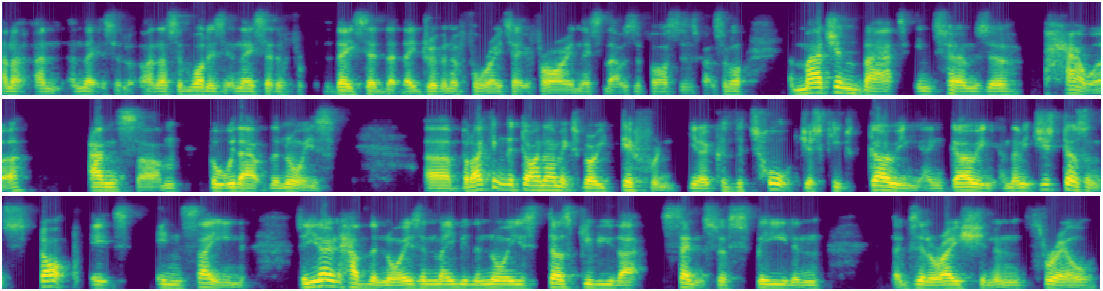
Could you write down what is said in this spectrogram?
and I, and, and they said, and I said, what is it? And they said, they said that they'd driven a 488 Ferrari, and they said that was the fastest car. So, well, imagine that in terms of power and some, but without the noise. Uh, but I think the dynamic's very different, you know, because the torque just keeps going and going, and then it just doesn't stop. It's insane. So you don't have the noise, and maybe the noise does give you that sense of speed and exhilaration and thrill.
